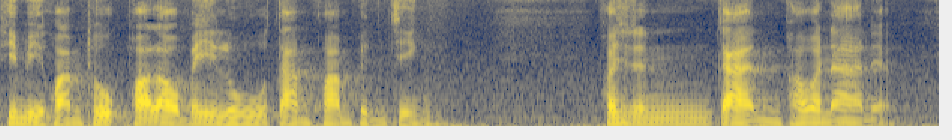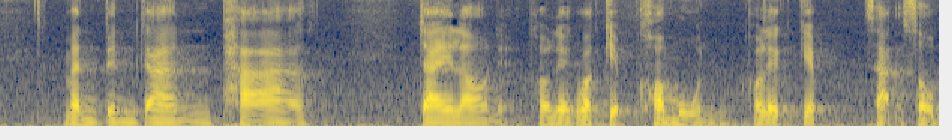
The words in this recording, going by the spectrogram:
ที่มีความทุกข์เพราะเราไม่รู้ตามความเป็นจริง เพราะฉะนั้นการภาวนาเนี่ยมันเป็นการพาใจเราเนี่ยเขาเรียกว่าเก็บข้อมูลเขาเรียกเก็บสะสม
